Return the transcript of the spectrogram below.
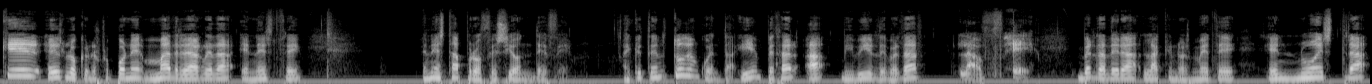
qué es lo que nos propone Madre Ágreda en este en esta profesión de fe. Hay que tener todo en cuenta y empezar a vivir de verdad la fe verdadera, la que nos mete en nuestra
